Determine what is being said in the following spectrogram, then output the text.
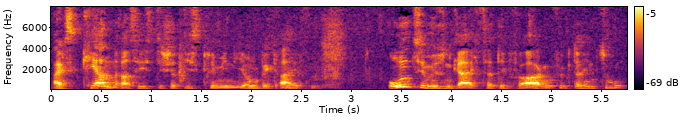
als Kern rassistischer Diskriminierung begreifen. Und Sie müssen gleichzeitig fragen, fügt er hinzu,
